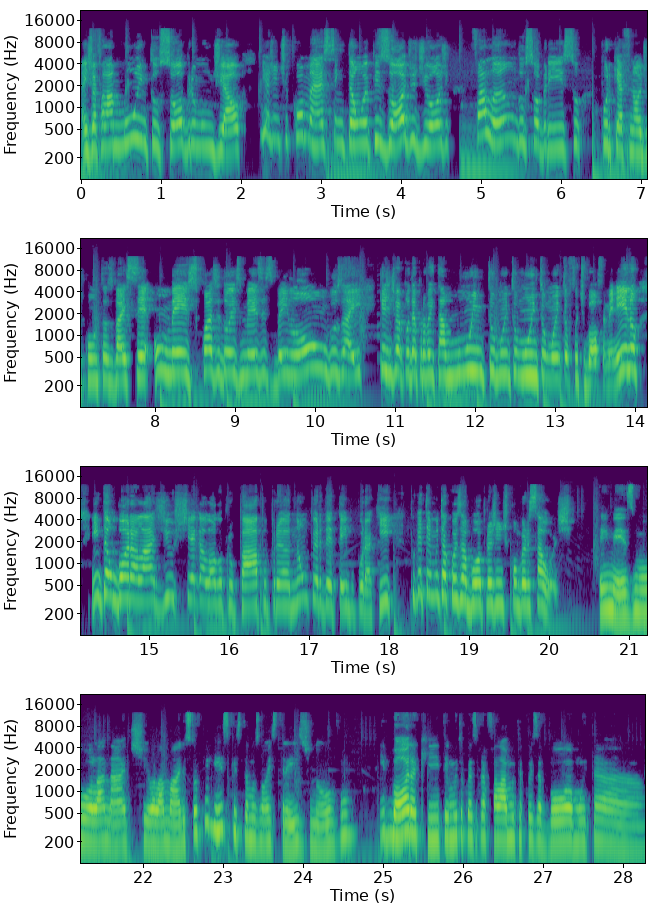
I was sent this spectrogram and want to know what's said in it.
A gente vai falar muito sobre o Mundial e a gente começa então o episódio de hoje falando sobre isso, porque afinal de contas vai ser um mês, quase dois meses bem longos aí, que a gente vai poder aproveitar muito, muito, muito, muito o futebol feminino. Então bora lá, Gil, chega logo pro papo para não perder tempo por aqui, porque tem muita coisa boa pra gente conversar hoje. Tem mesmo. Olá, Nath. Olá, Mari. Estou feliz que estamos nós três de novo. E bora que tem muita coisa para falar, muita coisa boa, muita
